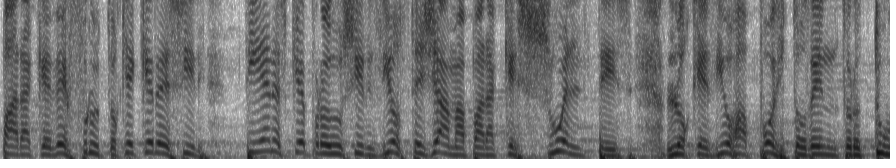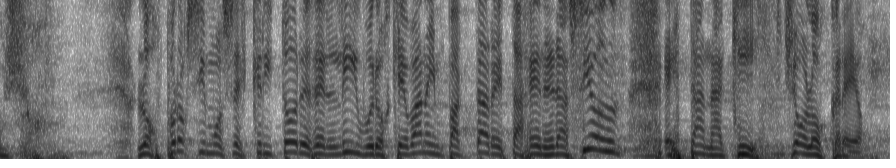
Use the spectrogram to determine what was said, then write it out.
para que dé fruto. ¿Qué quiere decir? Tienes que producir. Dios te llama para que sueltes lo que Dios ha puesto dentro tuyo. Los próximos escritores del libro que van a impactar esta generación están aquí. Yo lo creo.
